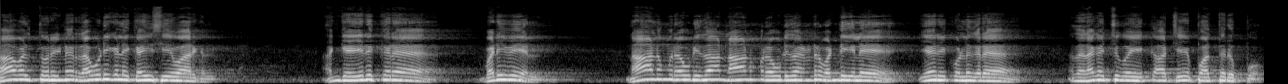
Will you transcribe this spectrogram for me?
காவல்துறையினர் ரவுடிகளை கை செய்வார்கள். அங்கே இருக்கிற வடிவேல் நானும் ரவுடி தான் நானும் ரவுடி தான் என்று வண்டியிலே ஏறிக்கொள்ளுகிற அந்த நகைச்சுவை காட்சியை பார்த்திருப்போம்.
